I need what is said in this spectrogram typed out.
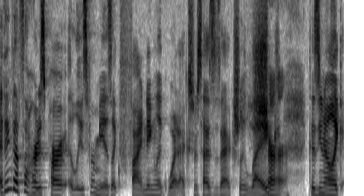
I think that's the hardest part, at least for me, is like finding like what exercises I actually like. Sure. Because you know, like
